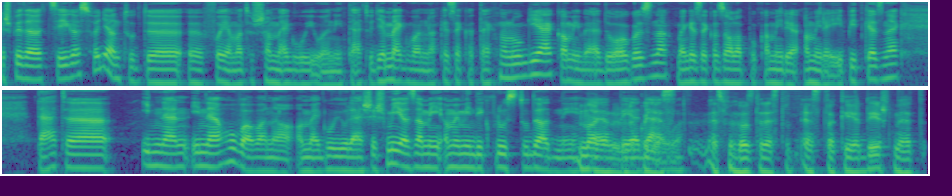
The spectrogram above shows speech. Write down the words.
És például a cég az hogyan tud ö, ö, folyamatosan megújulni? Tehát ugye megvannak ezek a technológiák, amivel dolgoznak, meg ezek az alapok, amire, amire építkeznek. Tehát ö, innen, innen hova van a, a megújulás, és mi az, ami, ami mindig plusz tud adni Nagyon például? Örülök, hogy ezt, ezt felhoztad ezt a, ezt a kérdést, mert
